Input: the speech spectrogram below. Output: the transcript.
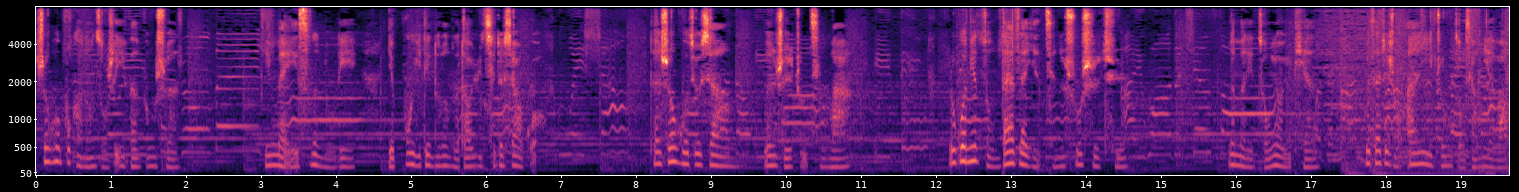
生活不可能总是一帆风顺，你每一次的努力也不一定都能得到预期的效果。但生活就像温水煮青蛙。如果你总待在眼前的舒适区，那么你总有一天会在这种安逸中走向灭亡。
